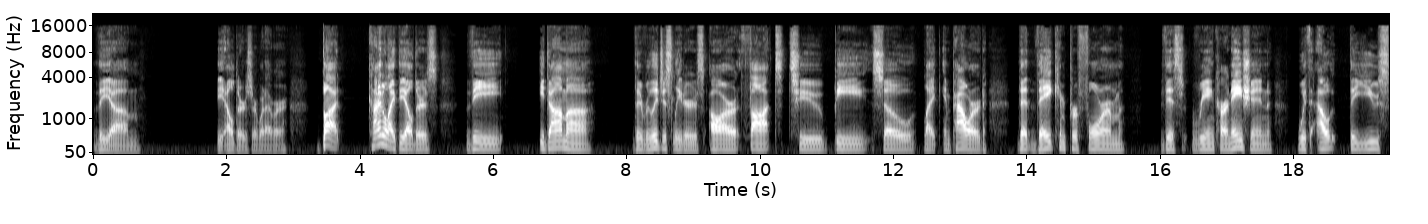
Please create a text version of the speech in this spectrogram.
the um the elders or whatever. But kind of like the elders, the Idama the religious leaders are thought to be so like empowered that they can perform this reincarnation without the use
